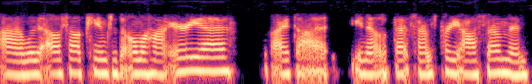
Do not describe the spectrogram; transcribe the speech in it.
Uh, when the LFL came to the Omaha area, I thought, you know, that sounds pretty awesome. And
